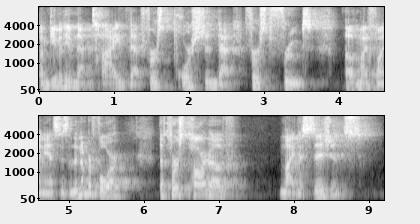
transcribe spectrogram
I'm giving Him that tithe, that first portion, that first fruit of my finances. And then number four, the first part of my decisions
